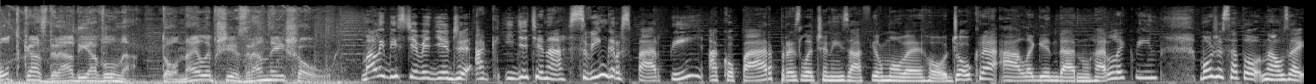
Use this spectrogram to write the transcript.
Podcast Rádia Vlna. To najlepšie z rannej show. Mali by ste vedieť, že ak idete na swingers party ako pár prezlečený za filmového Jokera a legendárnu Harley Quinn, môže sa to naozaj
